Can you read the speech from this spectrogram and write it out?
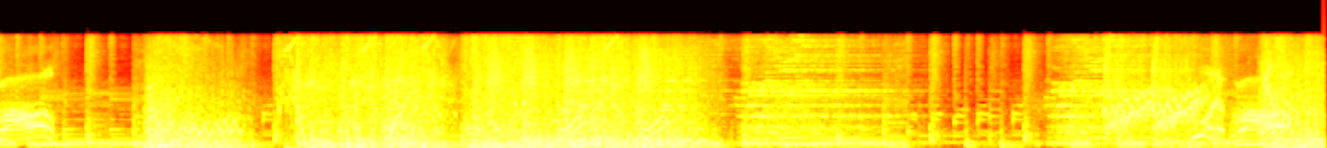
ball! What a ball!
